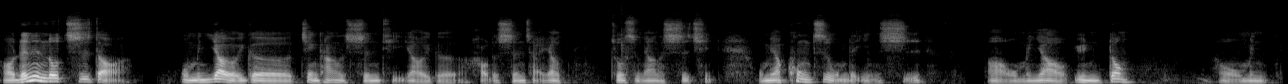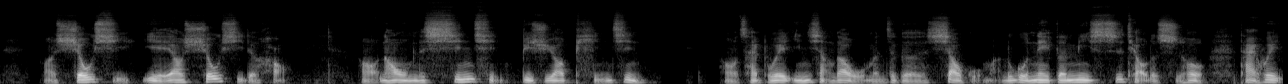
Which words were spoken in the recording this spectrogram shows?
哦，人人都知道啊。我们要有一个健康的身体，要一个好的身材，要做什么样的事情？我们要控制我们的饮食啊，我们要运动，我们啊休息也要休息得好，然后我们的心情必须要平静，哦，才不会影响到我们这个效果嘛。如果内分泌失调的时候，它也会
